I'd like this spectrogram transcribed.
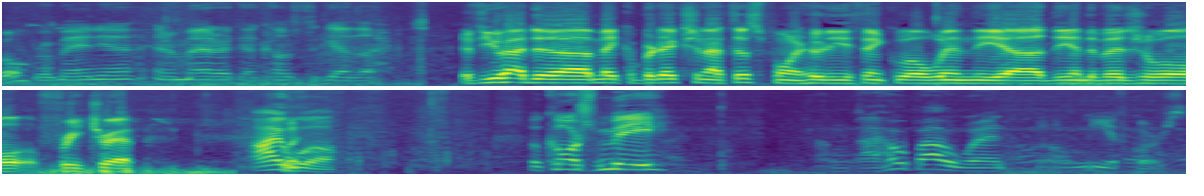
Cool. Romania and America comes together. If you had to uh, make a prediction at this point, who do you think will win the uh, the individual free trip? I What- will. Of course, me. I hope I win. Oh, me, of course.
